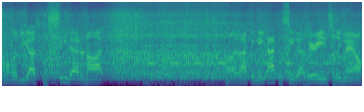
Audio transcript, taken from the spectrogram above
I don't know if you guys can see that or not. All right, I can I can see that very easily now.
